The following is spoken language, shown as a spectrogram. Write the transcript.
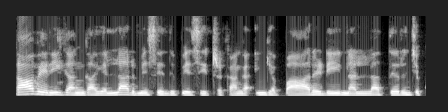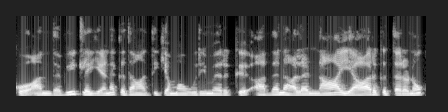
காவேரி கங்கா எல்லாருமே சேர்ந்து பேசிட்டு இருக்காங்க இங்க பாருடி நல்லா தெரிஞ்சுக்கோ. அந்த வீட்டில் எனக்கு தான் அதிகமாக உரிமை இருக்கு. அதனால நான் யாருக்கு தரணும்?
